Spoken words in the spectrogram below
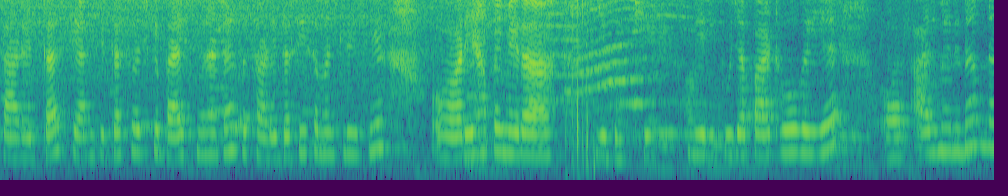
साढ़े दस, यानी कि दस बज के बाईस मिनट है तो साढ़े दस ही समझ लीजिए। और यहाँ पे मेरा, ये देखिए, मेरी पूजा पाठ हो गई है। और आज मैंने ना अपना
